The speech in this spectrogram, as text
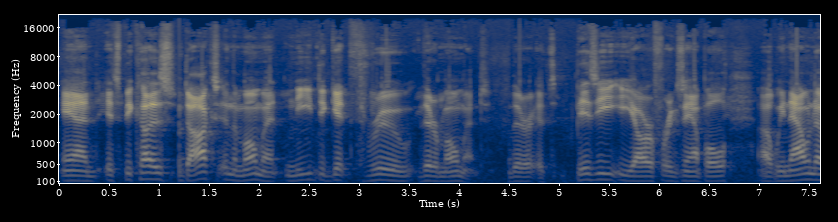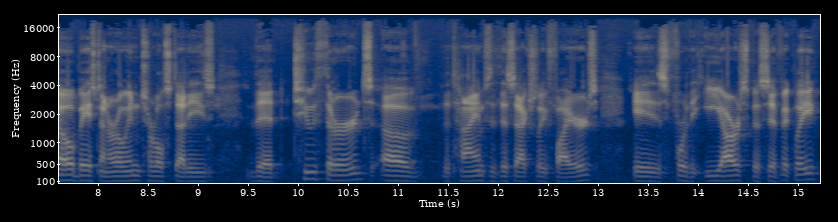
And it's because docs in the moment need to get through their moment. They're, it's busy ER, for example. Uh, we now know, based on our own internal studies, that two thirds of the times that this actually fires is for the ER specifically.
